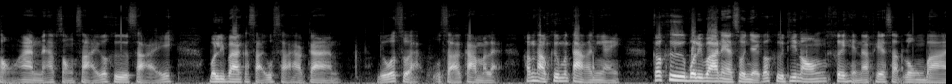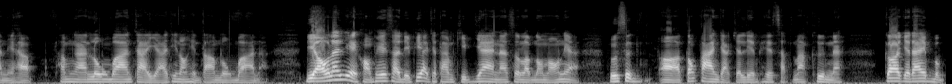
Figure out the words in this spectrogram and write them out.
2 อันนะครับสองสายก็คือสายบริบาลกับสายอุตสาหการหรือว่าส่วนอุตสาหกรรมมาแหละคำถามคือมันต่างกันยังไง ก็คือบริบาลเนี่ยส่วนใหญ่ก็คือที่น้องเคยเห็นนะเภสัชโรงพยาบาลเนี่ยครับ ทำงานโรงพยาบาลจ่ายยาที่น้องเห็นตามโรงพยาบาลอะเดี๋ยวรายละเอียดของเภสัชเดี๋ยวพี่อาจจะทำคลิปแยกนะสำหรับน้องๆเนี่ยรู้สึกต้องการอยากจะเรียนเภสัชมากขึ้นนะก็จะได้แบบ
